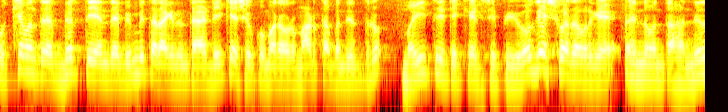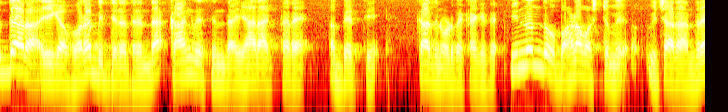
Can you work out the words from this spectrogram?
ಮುಖ್ಯಮಂತ್ರಿ ಅಭ್ಯರ್ಥಿ ಎಂದೇ ಬಿಂಬಿತರಾಗಿದ್ದಂತಹ ಡಿ ಕೆ ಶಿವಕುಮಾರ್ ಅವರು ಮಾಡ್ತಾ ಬಂದಿದ್ದರು ಮೈತ್ರಿ ಟಿಕೆಟ್ ಸಿ ಪಿ ಯೋಗೇಶ್ವರ್ ಅವರಿಗೆ ಎನ್ನುವಂತಹ ನಿರ್ಧಾರ ಈಗ ಹೊರಬಿದ್ದಿರೋದ್ರಿಂದ ಕಾಂಗ್ರೆಸ್ನಿಂದ ಯಾರಾಗ್ತಾರೆ ಅಭ್ಯರ್ಥಿ? ಕಾದು ನೋಡಬೇಕಾಗಿದೆ. ಇನ್ನೊಂದು ಬಹಳಷ್ಟು ವಿಚಾರ ಅಂದರೆ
